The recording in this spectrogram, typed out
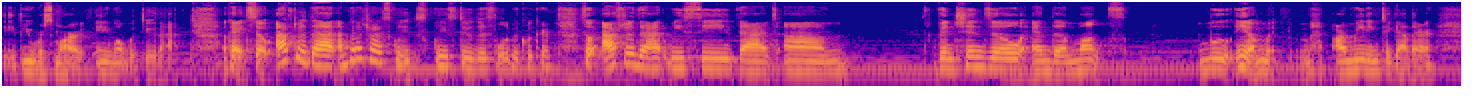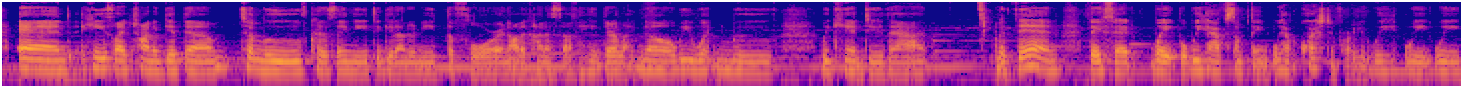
if you were smart, anyone would do that. Okay, so after that, I'm going to try to squeeze, squeeze through this a little bit quicker. So after that, we see that um, Vincenzo and the monks move, you know, are meeting together, and he's like trying to get them to move because they need to get underneath the floor and all that kind of stuff. And he, they're like, "No, we wouldn't move. We can't do that." But then they said, "Wait, but we have something. We have a question for you. We we we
